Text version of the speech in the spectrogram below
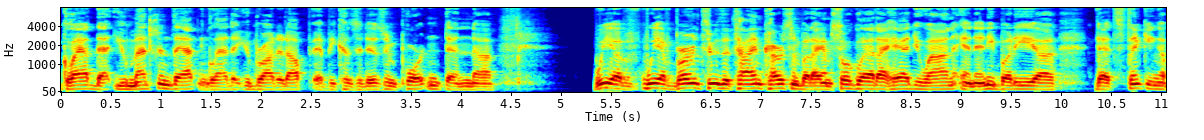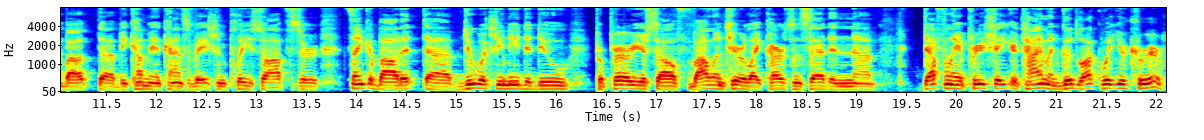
glad that you mentioned that and glad that you brought it up uh, because it is important. And uh, we have we have burned through the time, Carson, but I am so glad I had you on. And anybody that's thinking about uh, becoming a conservation police officer, think about it. Uh, do what you need to do. Prepare yourself. Volunteer, like Carson said, and uh, definitely appreciate your time and good luck with your career.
